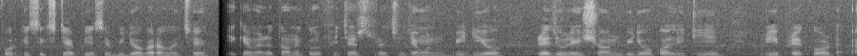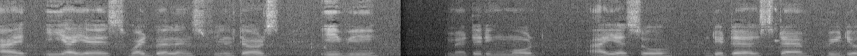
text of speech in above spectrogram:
ফোর কে সিক্সটি এ ভিডিও করা হয়েছে। এই ক্যামেরাতে অনেকগুলো ফিচার্স রয়েছে, যেমন ভিডিও রেজুলেশন ভিডিও কোয়ালিটি রিপ রেকর্ড আই EIS white balance filters EV metering mode ISO data stamp video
